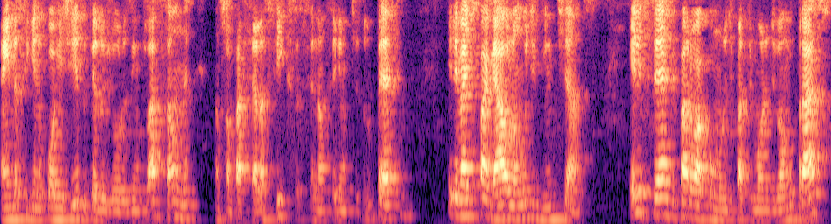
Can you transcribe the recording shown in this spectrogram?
ainda seguindo corrigido pelos juros e inflação, né? Não são parcelas fixas, senão seria um título péssimo. Ele vai te pagar ao longo de 20 anos. Ele serve para o acúmulo de patrimônio de longo prazo,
